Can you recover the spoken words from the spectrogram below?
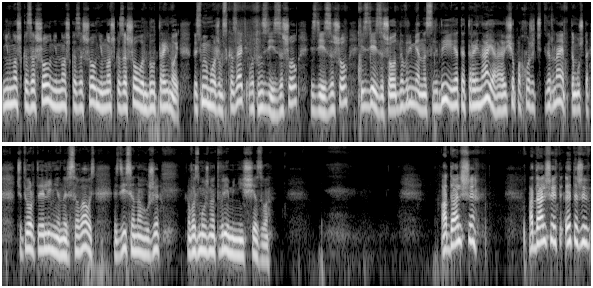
немножко зашел, немножко зашел, немножко зашел, он был тройной. То есть мы можем сказать, вот он здесь зашел, здесь зашел и здесь зашел. Одновременно следы, и это тройная, а еще похоже четверная, потому что четвертая линия нарисовалась. Здесь она уже возможно, от времени исчезла. А дальше, а дальше это, это же,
